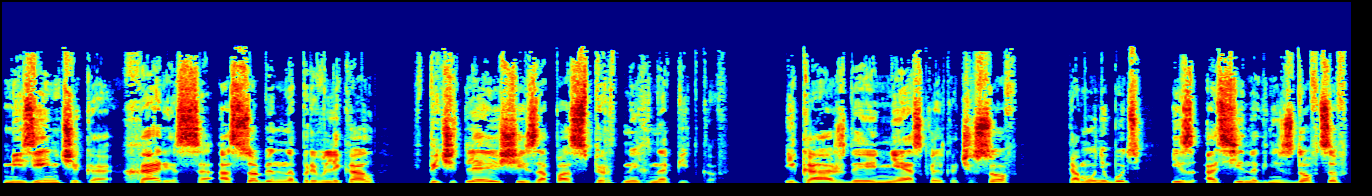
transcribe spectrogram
Мизинчика Харриса особенно привлекал впечатляющий запас спиртных напитков, и каждые несколько часов кому-нибудь из осиногнездовцев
